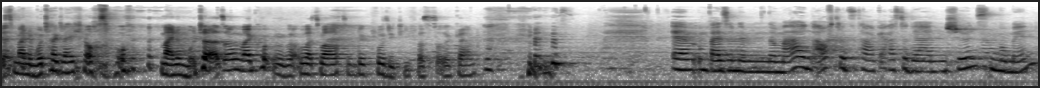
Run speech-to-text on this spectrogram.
ist meine Mutter gleich noch so? Meine Mutter? Also mal gucken. Aber es war auch zum Glück positiv, was zurückkam. ähm, und bei so einem normalen Auftrittstag hast du da einen schönsten Moment?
